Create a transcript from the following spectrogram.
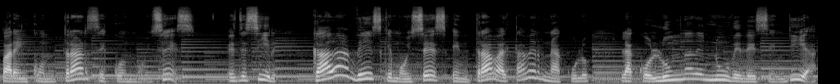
para encontrarse con Moisés. Es decir, cada vez que Moisés entraba al tabernáculo, la columna de nube descendía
